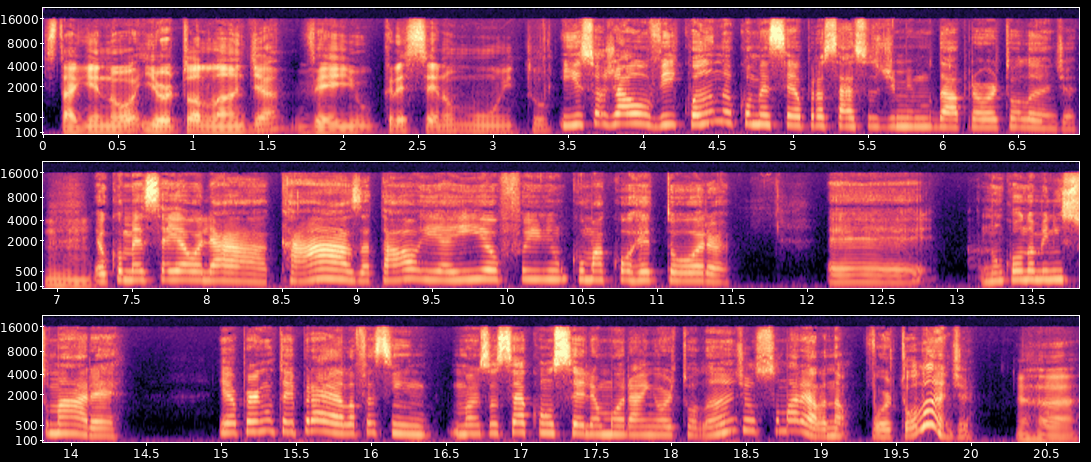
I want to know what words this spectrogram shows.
estagnou e Hortolândia veio crescendo muito. E isso eu já ouvi quando eu comecei o processo de me mudar para Hortolândia. Uhum. Eu comecei a olhar casa tal, e aí eu fui com uma corretora é, num condomínio em Sumaré. E eu perguntei para ela, falei assim, mas você aconselha eu morar em Hortolândia ou Sumaré? Ela, não, Hortolândia. Aham.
